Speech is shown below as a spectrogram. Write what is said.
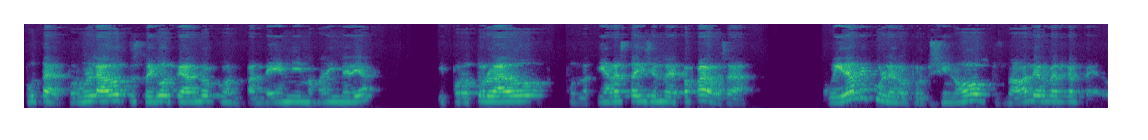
Puta, por un lado te estoy golpeando con pandemia y mamá y media, y por otro lado, pues la tierra está diciendo, de papá, o sea, cuídame, culero, porque si no, pues va a valer verga el pedo.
